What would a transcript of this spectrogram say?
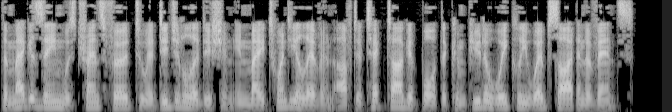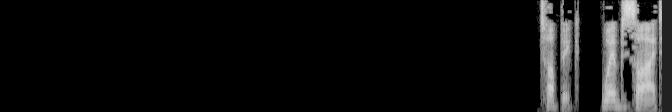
The magazine was transferred to a digital edition in May 2011 after TechTarget bought the Computer Weekly website and events. Topic: Website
